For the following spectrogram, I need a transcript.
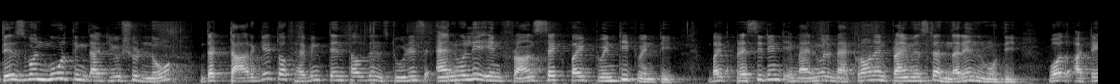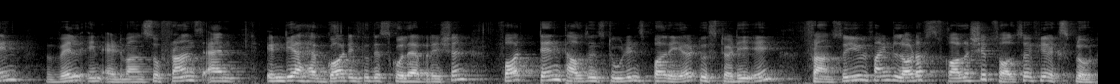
there's one more thing that you should know. The target of having 10,000 students annually in France set by 2020 by President Emmanuel Macron and Prime Minister Narendra Modi was attained well in advance. So France and India have got into this collaboration for 10,000 students per year to study in France. So you will find a lot of scholarships also if you explore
